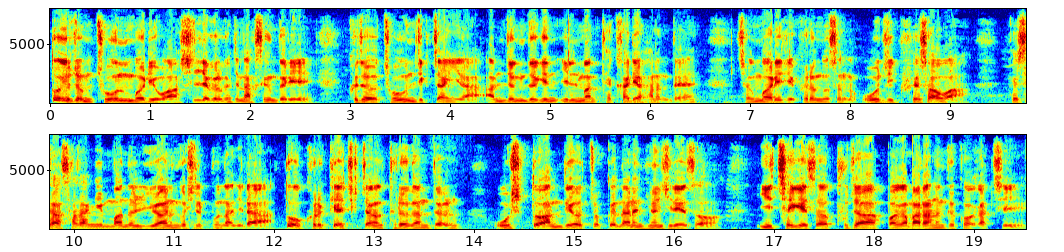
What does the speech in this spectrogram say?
또 요즘 좋은 머리와 실력을 가진 학생들이 그저 좋은 직장이나 안정적인 일만 택하려 하는데 정말이지 그런 것은 오직 회사와 회사 사장님만을 위하는 것일 뿐 아니라 또 그렇게 직장을 들어간들 50도 안 되어 쫓겨나는 현실에서 이 책에서 부자 아빠가 말하는 것과 같이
